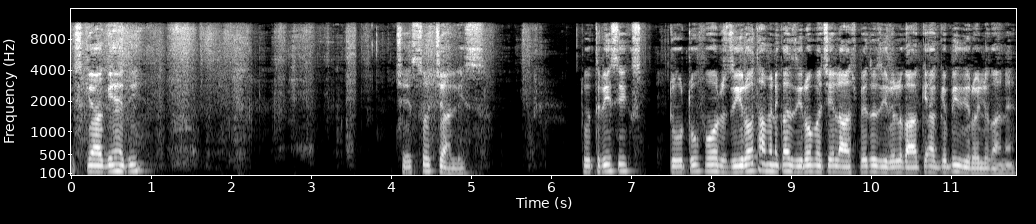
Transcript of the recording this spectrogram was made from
इसके आगे है जी छः सौ चालीस। Two three six two two four zero था, मैंने कहा ज़ीरो बचे लास्ट पे तो ज़ीरो लगा के आगे भी ज़ीरो ही लगाना है।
